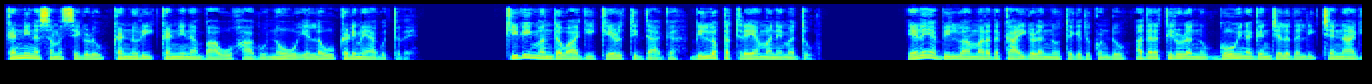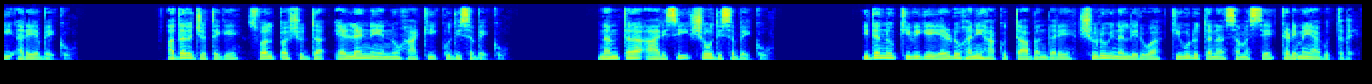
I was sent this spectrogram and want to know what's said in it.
ಕಣ್ಣಿನ ಸಮಸ್ಯೆಗಳು, ಕಣ್ಣುರಿ, ಕಣ್ಣಿನ ಬಾವು ಹಾಗೂ ನೋವು ಎಲ್ಲವೂ ಕಡಿಮೆಯಾಗುತ್ತದೆ. ಕಿವಿ ಮಂದವಾಗಿ ಕೇಳುತ್ತಿದ್ದಾಗ ಬಿಲ್ವಪತ್ರೆಯ ಮನೆಮದ್ದು ಎಳೆಯ ಬಿಲ್ವ ಮರದ ಕಾಯಿಗಳನ್ನು ತೆಗೆದುಕೊಂಡು ಅದರ ತಿರುಳನ್ನು ಗೋವಿನ ಗಂಜಲದಲ್ಲಿ ಚೆನ್ನಾಗಿ ಅರೆಯಬೇಕು. ಅದರ ಜೊತೆಗೆ ಸ್ವಲ್ಪ ಶುದ್ಧ ಎಳ್ಳೆಣ್ಣೆಯನ್ನು ಹಾಕಿ ಕುದಿಸಬೇಕು. ನಂತರ ಆರಿಸಿ ಶೋಧಿಸಬೇಕು. ಇದನ್ನು ಕಿವಿಗೆ ಎರಡು ಹನಿ ಹಾಕುತ್ತಾ ಬಂದರೆ ಶುರುವಿನಲ್ಲಿರುವ ಕಿವುಡುತನ ಸಮಸ್ಯೆ ಕಡಿಮೆಯಾಗುತ್ತದೆ.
